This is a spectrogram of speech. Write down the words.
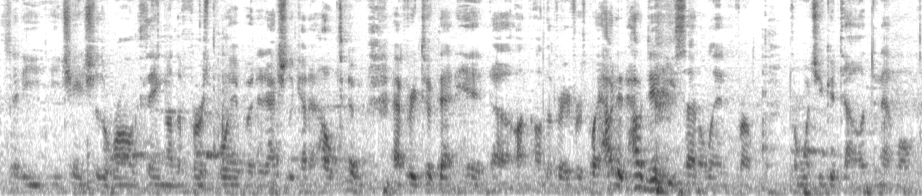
Said he, he changed to the wrong thing on the first play, but it actually kind of helped him after he took that hit uh, on, on the very first play. How did how did he settle in from from what you could tell in that moment?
